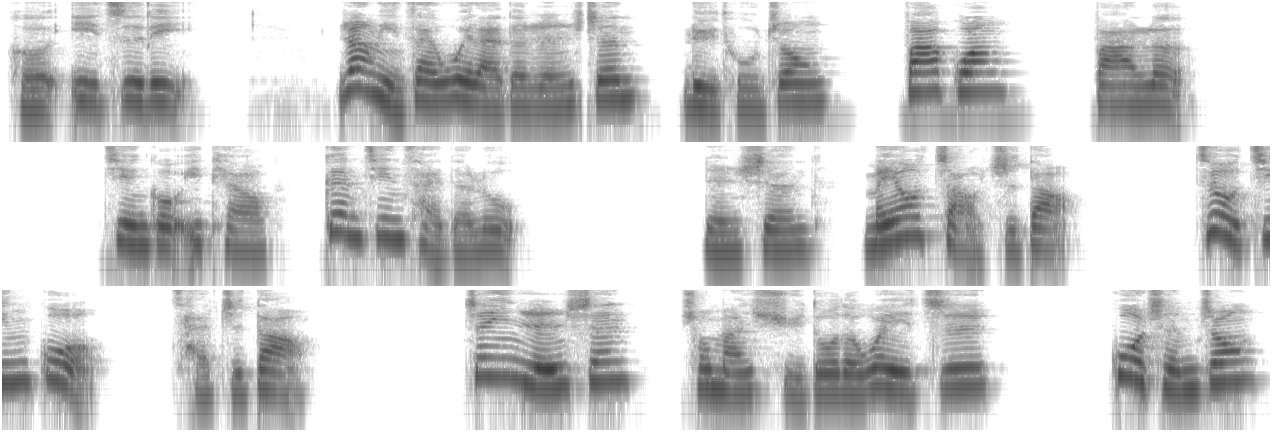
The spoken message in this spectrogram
和意志力，让你在未来的人生旅途中发光发热，建构一条更精彩的路。人生没有早知道，只有经过才知道。正因人生充满许多的未知，过程中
